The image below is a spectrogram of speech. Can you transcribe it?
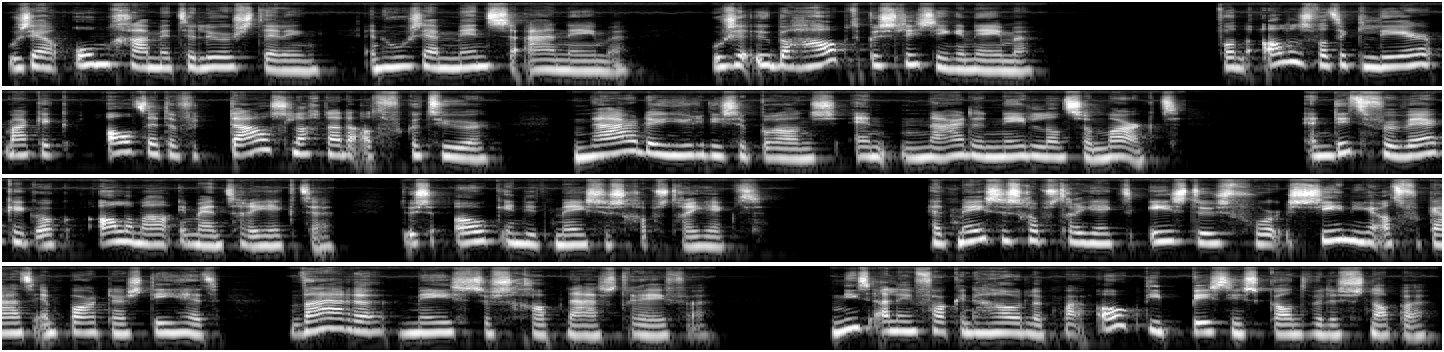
hoe zij omgaan met teleurstelling en hoe zij mensen aannemen, hoe zij überhaupt beslissingen nemen. Van alles wat ik leer maak ik altijd een vertaalslag naar de advocatuur, naar de juridische branche en naar de Nederlandse markt. En dit verwerk ik ook allemaal in mijn trajecten, dus ook in dit meesterschapstraject. Het meesterschapstraject is dus voor senior advocaten en partners die het ware meesterschap nastreven. Niet alleen vakinhoudelijk, maar ook die businesskant willen snappen.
